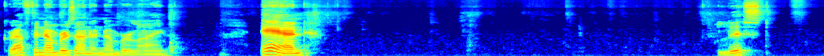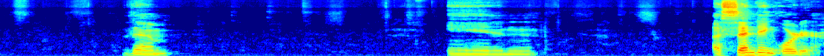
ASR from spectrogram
graph the numbers on a number line, and list them in ascending order.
